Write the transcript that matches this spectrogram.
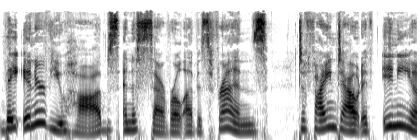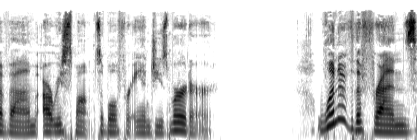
they interview Hobbs and several of his friends to find out if any of them are responsible for Angie's murder. One of the friends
